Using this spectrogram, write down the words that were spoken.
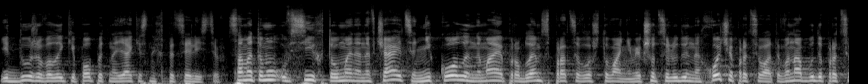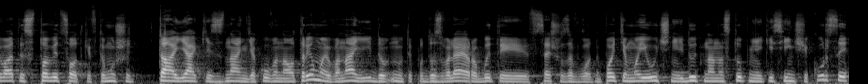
і дуже великий попит на якісних спеціалістів. Саме тому у всіх, хто у мене навчається, ніколи немає проблем з працевлаштуванням. Якщо ця людина хоче працювати, вона буде працювати 100%, тому що та якість знань, яку вона отримує, вона їй ну, типу, дозволяє робити все, що завгодно. Потім мої учні йдуть на наступні якісь інші курси,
